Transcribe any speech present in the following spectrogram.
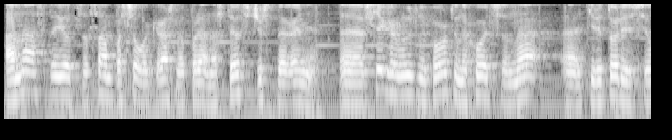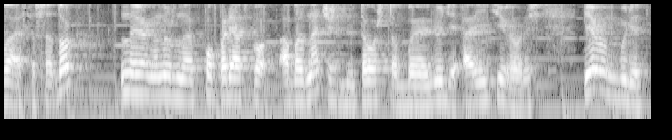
Она остается, сам поселок Красная Поляна остается чуть в стороне. Э, все горнолыжные курорты находятся на Э, территории села Эстосадок. Наверное, нужно по порядку обозначить для того, чтобы люди ориентировались. Первым будет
